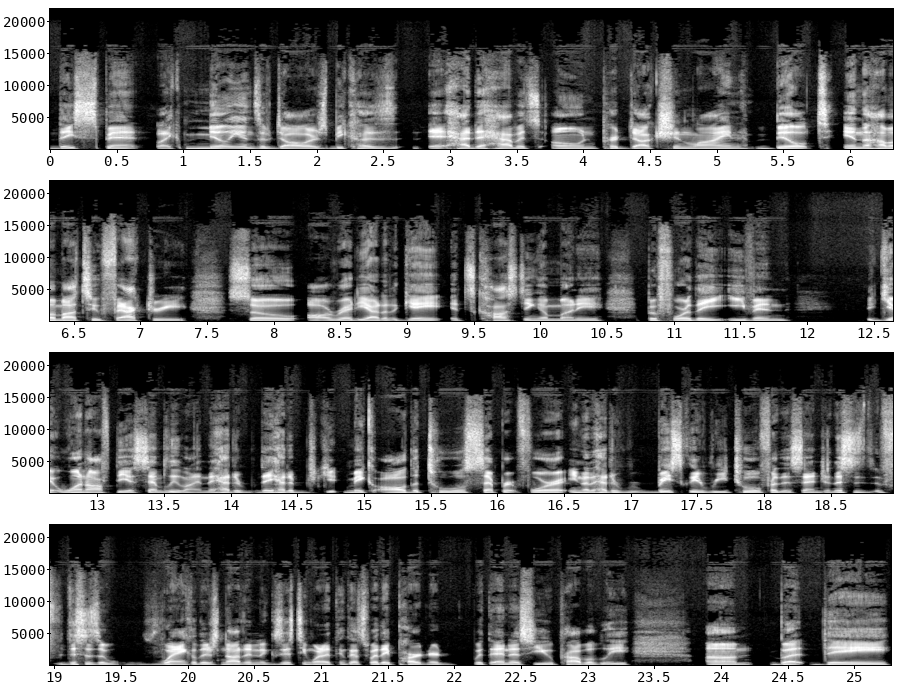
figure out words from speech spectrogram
they spent like millions of dollars because it had to have its own production line built in the hamamatsu factory. So already out of the gate it's costing them money before they even get one off the assembly line. They had to they had to make all the tools separate for it. You know they had to basically retool for this engine. This is this is a wank there's not an existing one. I think that's why they partnered with nsu probably Um, but they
